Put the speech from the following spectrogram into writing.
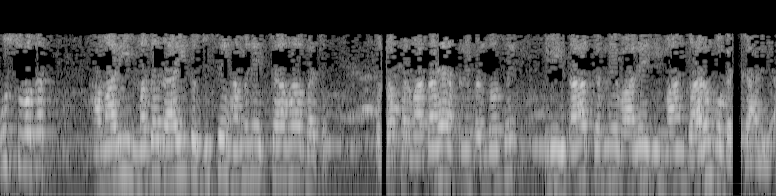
اس وقت ہماری مدد آئی تو جسے ہم نے چاہا بچا تو رب فرماتا ہے اپنے بندوں سے یعنی اطاعت کرنے والے ایمانداروں کو بچا لیا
